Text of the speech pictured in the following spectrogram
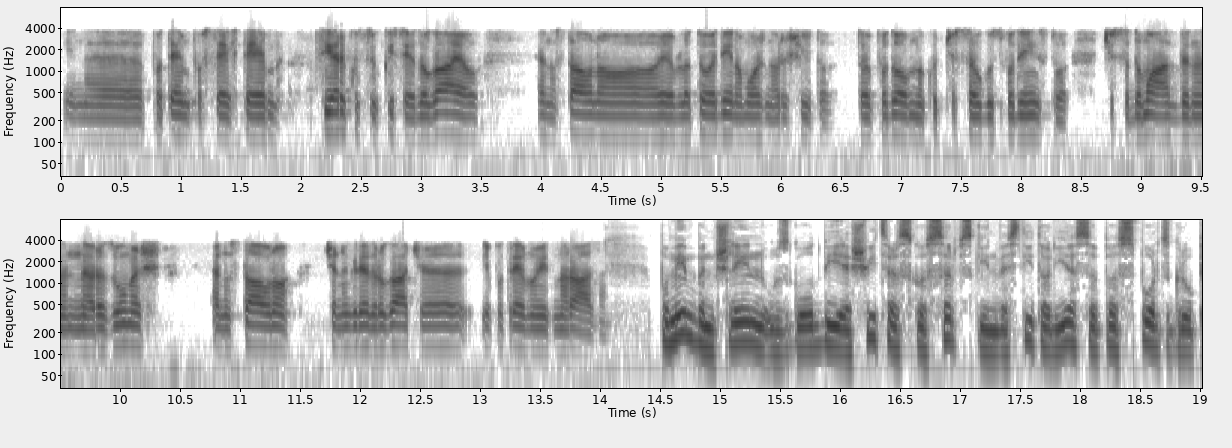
in eh, potem po vseh tem cirkusu, ki se je dogajal, enostavno je bila to edina možna rešitev. To je podobno kot če se v gospodinstvu, če se doma ne, ne razumeš, enostavno, če ne gre drugače, je potrebno iti na razen. Pomemben člen v zgodbi je švicarsko-srpski investitor JSP Sports Group,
